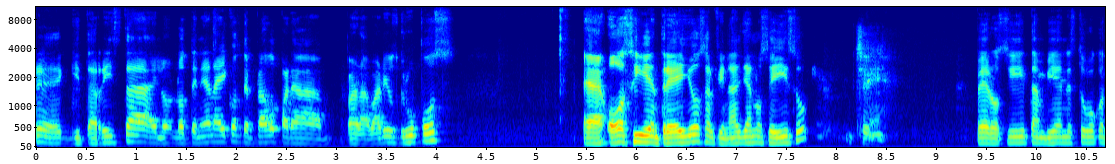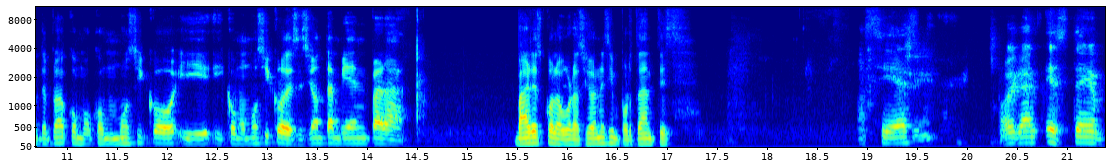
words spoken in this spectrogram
eh, guitarrista, lo, lo, tenían ahí contemplado para, para varios grupos. Eh, o sí, entre ellos, al final ya no se hizo. Sí. Pero sí, también estuvo contemplado como, como músico y, y como músico de sesión también para varias colaboraciones importantes. Así es. Sí. Oigan, este,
